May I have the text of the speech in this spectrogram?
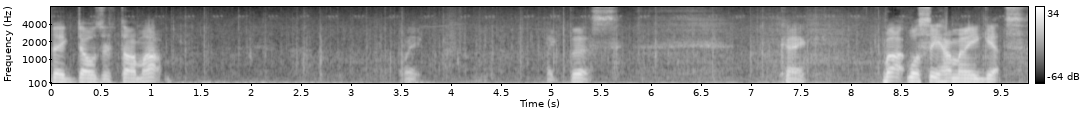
big dozer thumb up. Wait, like this. Okay, but we'll see how many he gets.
